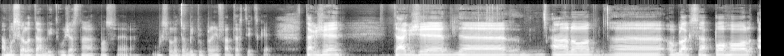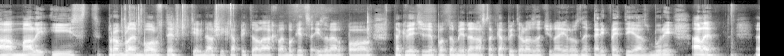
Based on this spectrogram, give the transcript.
a musela tam byť úžasná atmosféra. Muselo to byť úplne fantastické. Takže Takže e, áno, e, oblak sa pohol a mali ísť. Problém bol v tých, v tých ďalších kapitolách, lebo keď sa Izrael pohol, tak viete, že potom 11. kapitola začínajú rôzne peripety a zbury, ale e,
